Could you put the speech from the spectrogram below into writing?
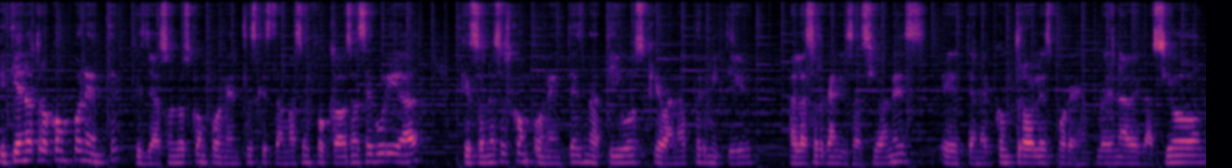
Y tiene otro componente, que ya son los componentes que están más enfocados a seguridad, que son esos componentes nativos que van a permitir a las organizaciones eh, tener controles, por ejemplo, de navegación,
